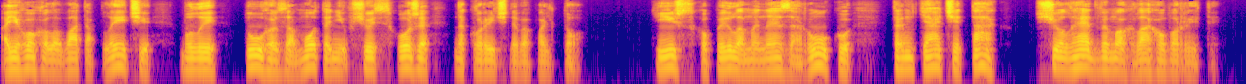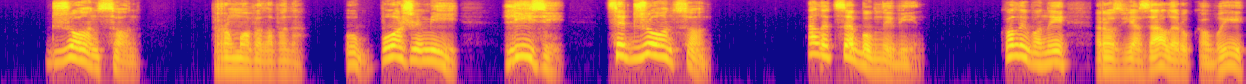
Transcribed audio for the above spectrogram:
а його голова та плечі були туго замотані в щось схоже на коричневе пальто. Ті ж схопила мене за руку, тремтячи так, що ледве могла говорити. Джонсон. промовила вона. О Боже мій. Лізі, це Джонсон. Але це був не він. Коли вони розв'язали рукави,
